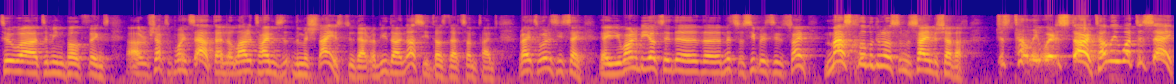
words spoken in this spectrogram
to uh, to mean both things. Uh, Rav points out that a lot of times the Mishnayos do that. Rabbi Nasi does that sometimes, right? So what does he say? Yeah, you want to be Yotze the the mitzvah Sibri מס חל בקינוס מי סייב Just tell me where to start. Tell me what to say.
